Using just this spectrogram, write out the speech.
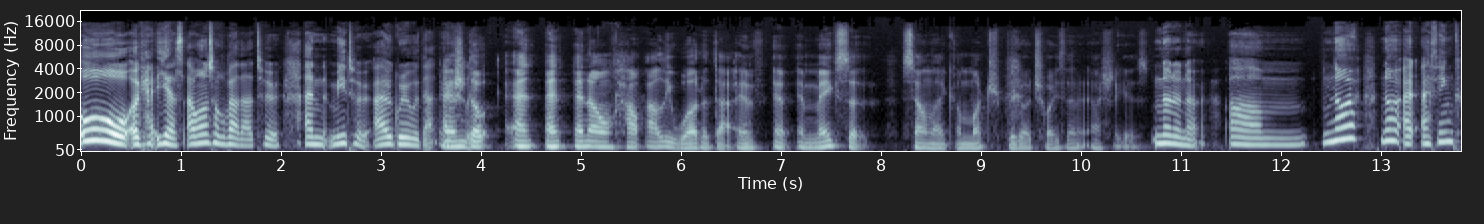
Oh, okay. Yes, I want to talk about that too, and me too. I agree with that. Actually, And the and and and on how Ali worded that, it, it, it makes it sound like a much bigger choice than it actually is. No, no, no. Um, no, no. I, I think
